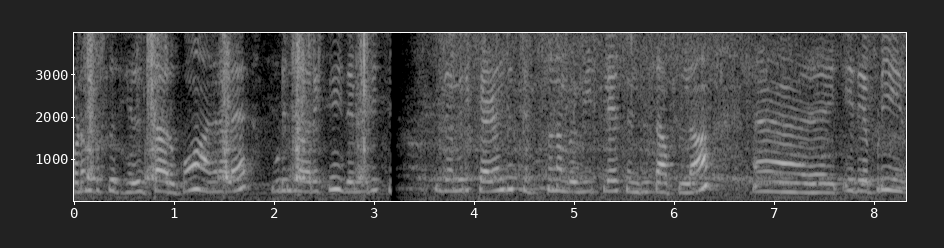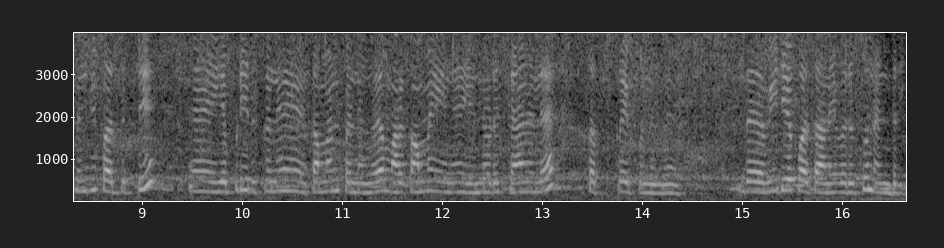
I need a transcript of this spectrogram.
உடம்புக்கு ஹெல்த்தாக இருக்கும். அதனால் முடிஞ்ச வரைக்கும் இதேமாரி இதேமாரி கிழங்கு சிப்ஸும் நம்ம வீட்டிலே செஞ்சு சாப்பிட்லாம். இது எப்படி செஞ்சு பார்த்துட்டு எப்படி இருக்குன்னு கமெண்ட் பண்ணுங்கள் மறக்காமல் என்னோடய சேனலை சப்ஸ்கிரைப் பண்ணுங்கள் இந்த வீடியோ பார்த்த அனைவருக்கும் நன்றி.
